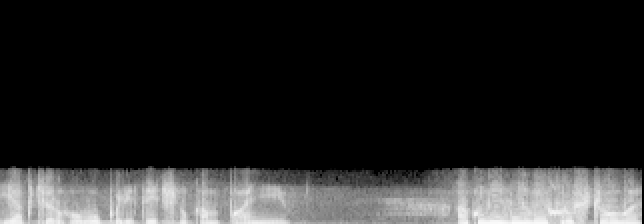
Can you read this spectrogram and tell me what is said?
як чергову політичну кампанію. А коли зняли Хрущова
